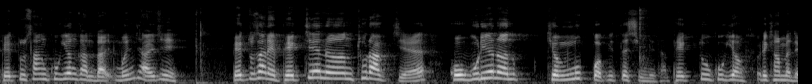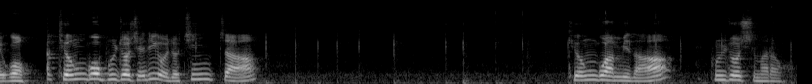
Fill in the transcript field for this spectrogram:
백두산 구경 간다. 뭔지 알지? 백두산에 백제는 투락제, 고구려는 경무법 이 뜻입니다. 백두 구경 이렇게 하면 되고 경고 불조심 이거죠. 진짜 경고합니다. 불조심하라고.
